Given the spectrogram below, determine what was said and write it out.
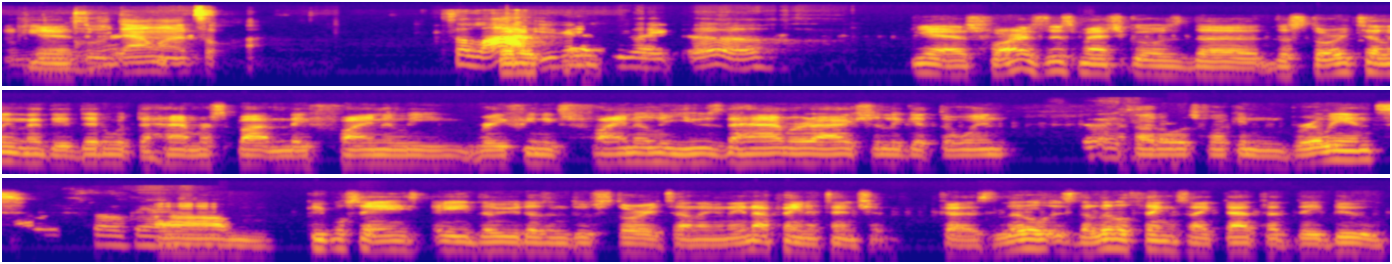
If you yeah, include that one, it's a lot. It's a lot. You're gonna be like, oh yeah, as far as this match goes, the the storytelling that they did with the hammer spot, and they finally Rey Fenix finally used the hammer to actually get the win. Good. I thought it was fucking brilliant. Was so good. Um, people say AEW doesn't do storytelling, and they're not paying attention because little is the little things like that that they do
